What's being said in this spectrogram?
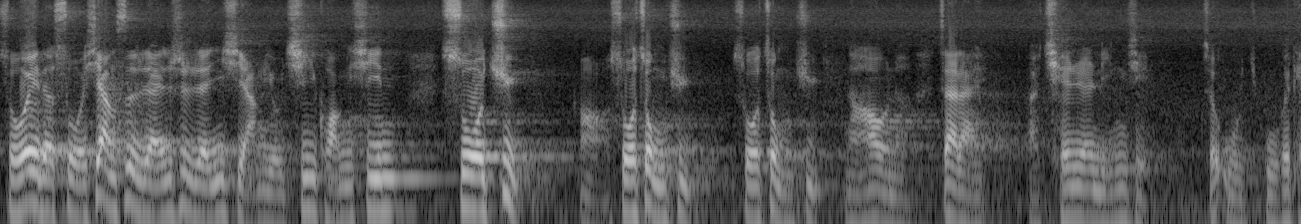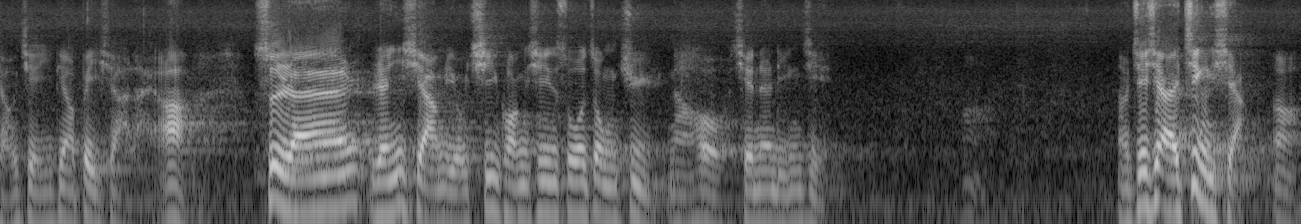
所谓的所向是人，是人想，有欺狂心，说句啊，说重句，说重句，然后呢，再来啊，前人理解，这五五个条件一定要背下来啊。是人人想，有欺狂心，说重句，然后前人理解。啊，接下来静想啊，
